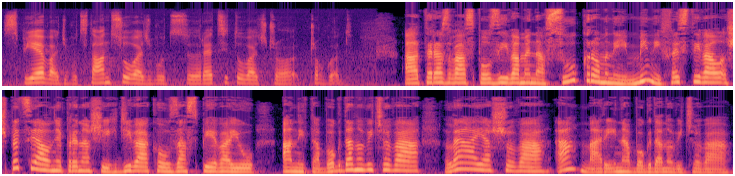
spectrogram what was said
Spjevać, buď stancuvać, buď recitovać, čo, čo god. A teraz vás pozývame na súkromný mini festival. Špeciálne pre našich divákov zaspievajú Anita Bogdanovičová, Lea Jašová a Marína Bogdanovičová.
